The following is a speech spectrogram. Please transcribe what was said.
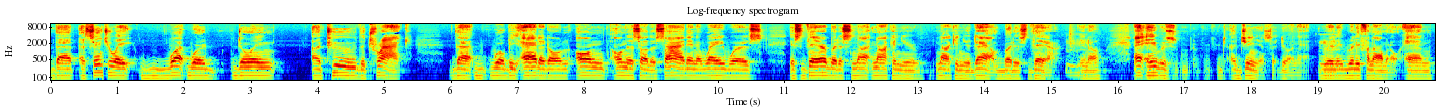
that accentuate what we're doing uh, to the track that will be added on on on this other side in a way where it's, it's there, but it's not knocking you knocking you down, but it's there. Mm-hmm. You know, and he was a genius at doing that. Mm-hmm. Really, really phenomenal, and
